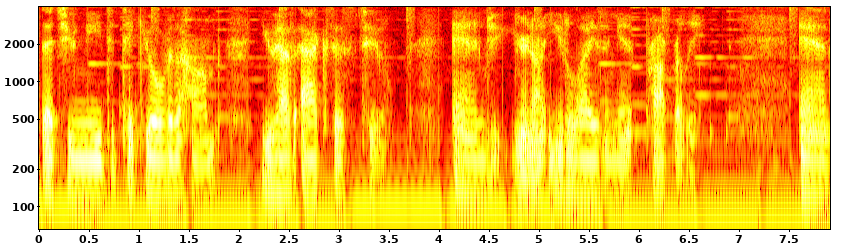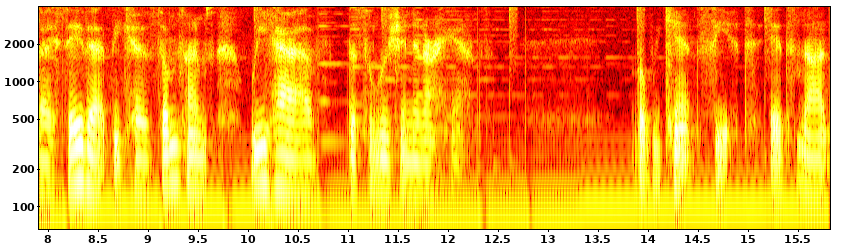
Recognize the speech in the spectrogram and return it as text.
that you need to take you over the hump, you have access to, and you're not utilizing it properly. And I say that because sometimes we have the solution in our hands but we can't see it. It's not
